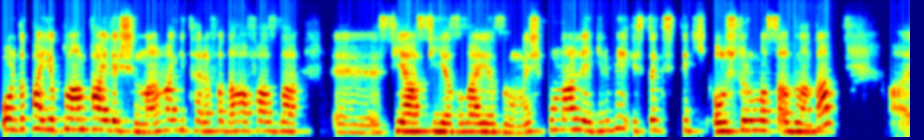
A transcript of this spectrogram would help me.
Orada pay, yapılan paylaşımlar, hangi tarafa daha fazla e, siyasi yazılar yazılmış. Bunlarla ilgili bir istatistik oluşturulması adına da e,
